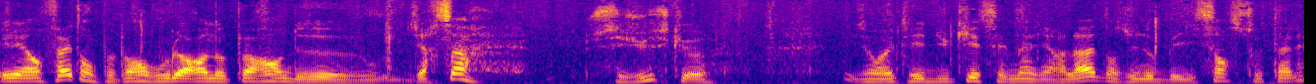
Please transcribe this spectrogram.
Et en fait, on ne peut pas en vouloir à nos parents de dire ça. C'est juste qu'ils ont été éduqués de cette manière-là, dans une obéissance totale.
